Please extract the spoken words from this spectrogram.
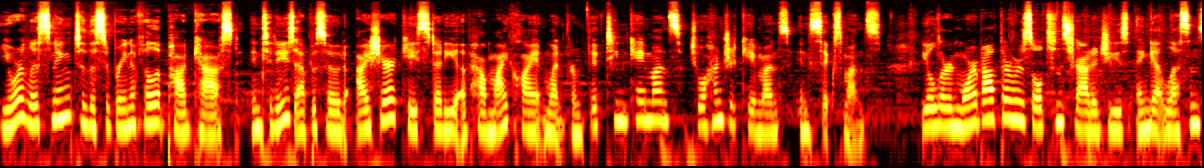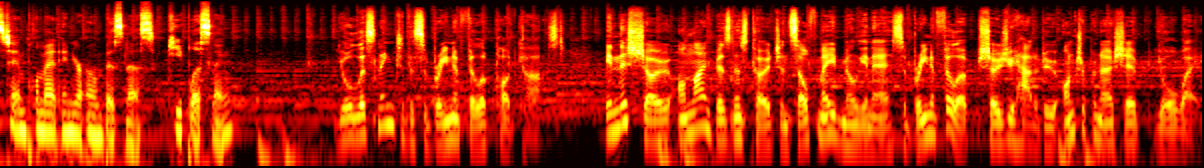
You're listening to the Sabrina Philipp podcast. In today's episode, I share a case study of how my client went from 15K months to 100K months in six months. You'll learn more about their results and strategies and get lessons to implement in your own business. Keep listening. You're listening to the Sabrina Philipp podcast. In this show, online business coach and self made millionaire Sabrina Philipp shows you how to do entrepreneurship your way.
